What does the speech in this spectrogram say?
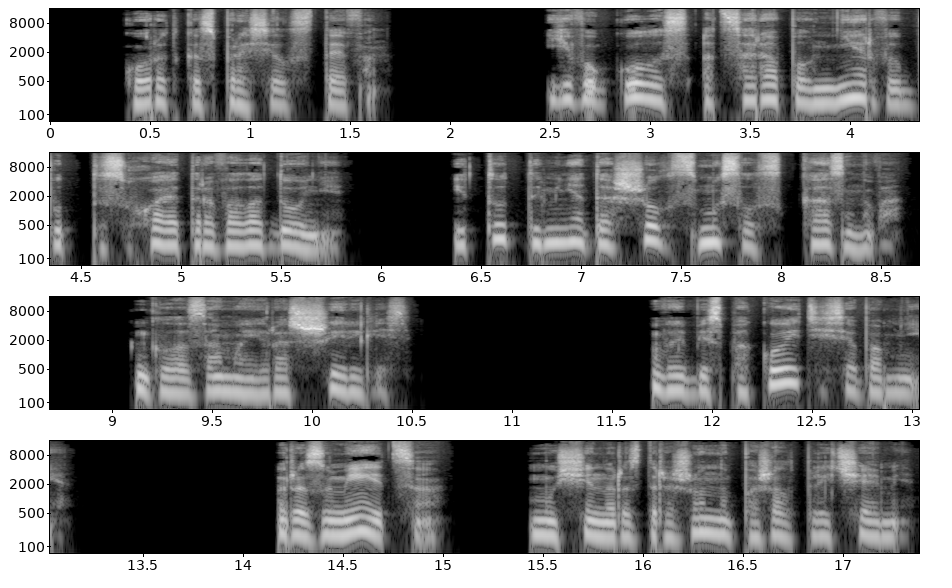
— коротко спросил Стефан. Его голос отцарапал нервы, будто сухая трава ладони. И тут до меня дошел смысл сказанного. Глаза мои расширились. «Вы беспокоитесь обо мне?» «Разумеется», Мужчина раздраженно пожал плечами.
